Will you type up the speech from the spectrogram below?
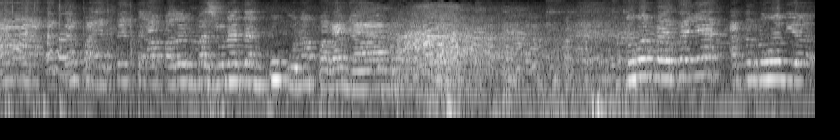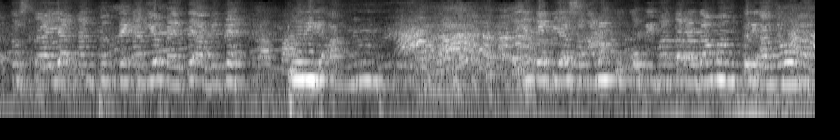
Ah, eta Pak RT teu apaleun basuna dan kukuna paranyang. Nuhun Pak nya, atur nuhun ya tos daya ngantuk dengan ieu Pak RT abdi teh perih angin. Ieu teh biasa nama ku kopi mata damang perih angin mah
